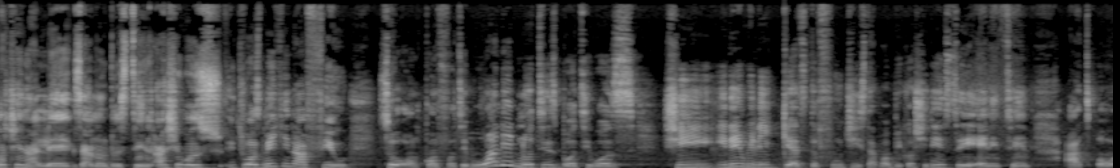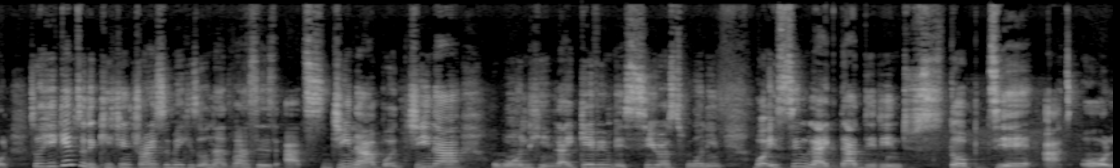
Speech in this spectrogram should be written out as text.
touching her legs and all those things. And she was it was making her feel so uncomfortable. Wande notice but he was she he didn't really get the full gist about because she didn't say anything at all. So he came to the kitchen trying to make his own advances at gina but gina warned him like gave him a serious warning. But it seemed like that didn't stop there at all.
